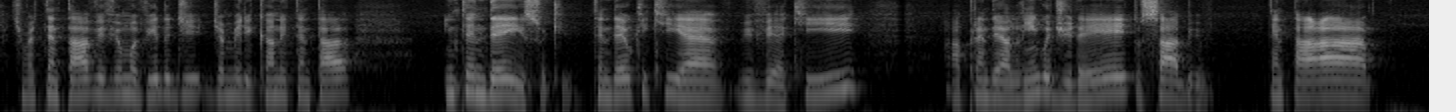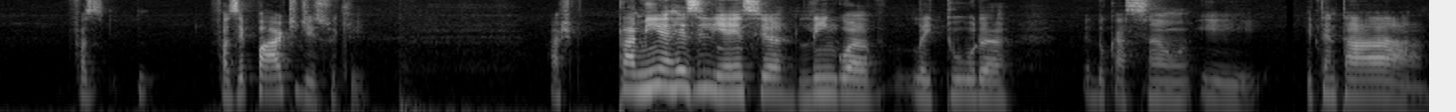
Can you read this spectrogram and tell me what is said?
A gente vai tentar viver uma vida de, de americano e tentar entender isso aqui. Entender o que, que é viver aqui, aprender a língua direito, sabe? Tentar faz, fazer parte disso aqui. Acho que para mim é resiliência, língua, leitura, educação e, e tentar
